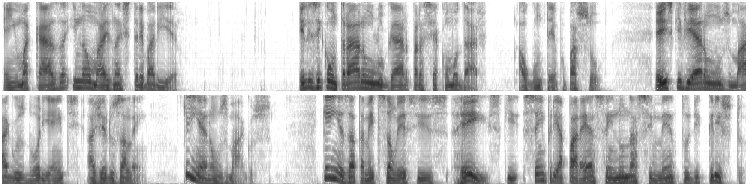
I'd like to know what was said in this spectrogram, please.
em uma casa e não mais na estrebaria. Eles encontraram um lugar para se acomodar. Algum tempo passou. Eis que vieram os magos do Oriente a Jerusalém. Quem eram os magos? Quem exatamente são esses reis que sempre aparecem no nascimento de Cristo?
